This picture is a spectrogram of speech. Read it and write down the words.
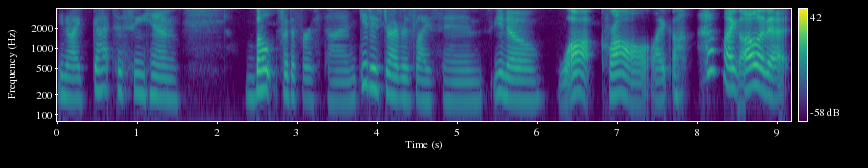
You know, I got to see him boat for the first time, get his driver's license, you know, walk, crawl, like like all of that.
